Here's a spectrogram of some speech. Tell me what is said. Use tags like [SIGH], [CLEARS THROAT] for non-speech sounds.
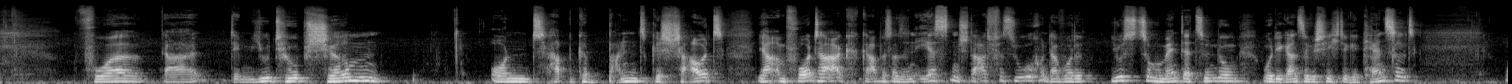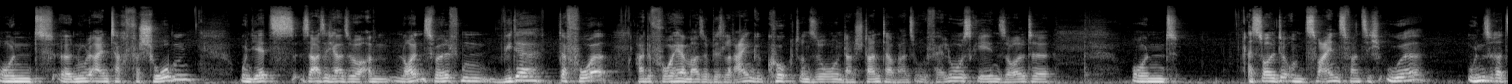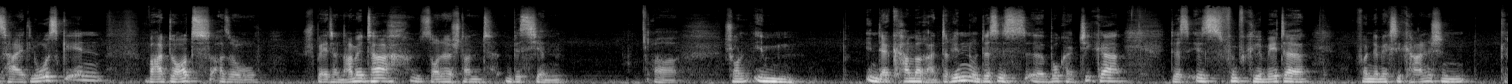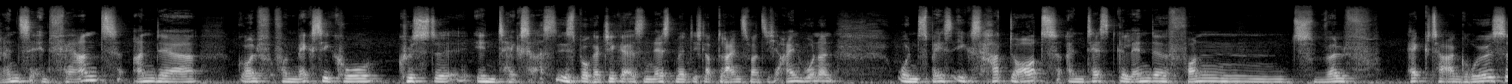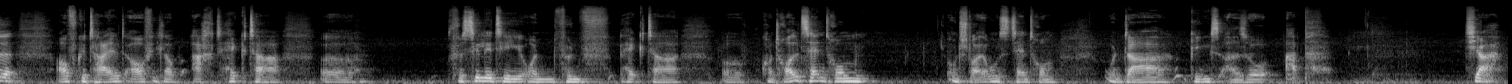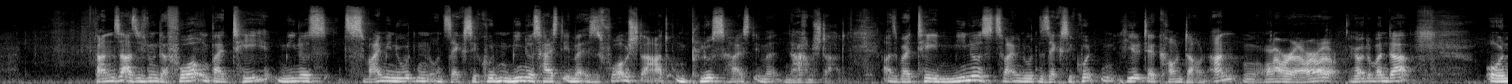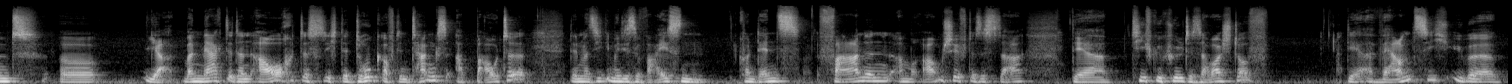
vor da, dem YouTube-Schirm und habe gebannt geschaut. Ja, am Vortag gab es also den ersten Startversuch und da wurde just zum Moment der Zündung wurde die ganze Geschichte gecancelt und äh, nun einen Tag verschoben. Und jetzt saß ich also am 9.12. wieder davor, hatte vorher mal so ein bisschen reingeguckt und so und dann stand da, wann es ungefähr losgehen sollte. Und es sollte um 22 Uhr unserer Zeit losgehen, war dort, also später Nachmittag, Sonne stand ein bisschen äh, schon im, in der Kamera drin und das ist äh, Boca Chica, das ist fünf Kilometer von der mexikanischen Grenze entfernt an der Golf von Mexiko Küste in Texas. Dieses Boca Chica ist ein Nest mit, ich glaube, 23 Einwohnern. Und SpaceX hat dort ein Testgelände von 12 Hektar Größe, aufgeteilt auf, ich glaube, 8 Hektar äh, Facility und 5 Hektar äh, Kontrollzentrum und Steuerungszentrum. Und da ging es also ab. Tja, dann saß ich nun davor und bei T minus 2 Minuten und 6 Sekunden. Minus heißt immer, es ist vor dem Start und Plus heißt immer nach dem Start. Also bei T minus 2 Minuten 6 Sekunden hielt der Countdown an. Hörte man da. Und äh, ja, man merkte dann auch, dass sich der Druck auf den Tanks abbaute, denn man sieht immer diese weißen Kondensfahnen am Raumschiff. Das ist da der tiefgekühlte Sauerstoff. Der erwärmt sich über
